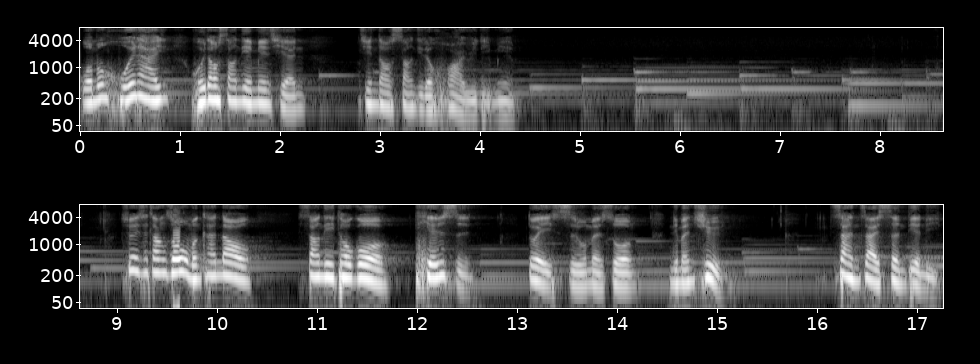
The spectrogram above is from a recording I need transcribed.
我们回来，回到上帝面前，进到上帝的话语里面。所以，这当中我们看到上帝透过天使对使徒们说：“你们去，站在圣殿里。”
